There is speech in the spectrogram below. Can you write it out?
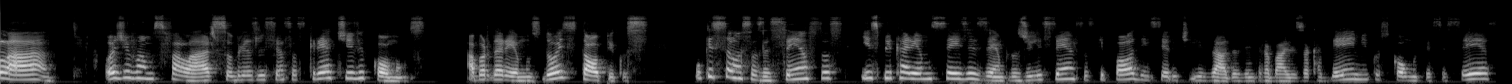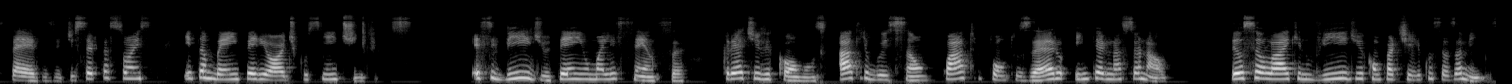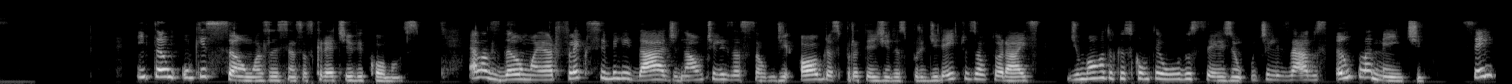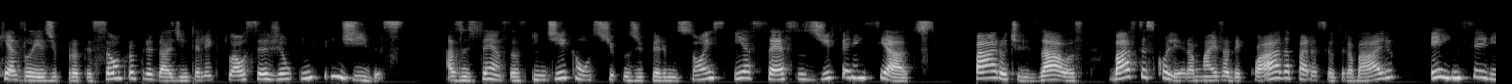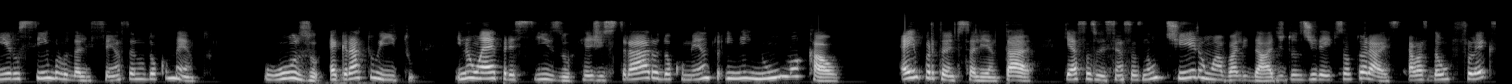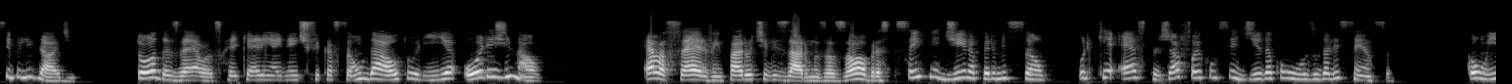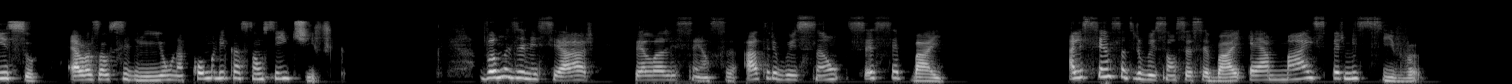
Olá! Hoje vamos falar sobre as licenças Creative Commons. Abordaremos dois tópicos, o que são essas licenças e explicaremos seis exemplos de licenças que podem ser utilizadas em trabalhos acadêmicos, como TCCs, teses e dissertações, e também em periódicos científicos. Esse vídeo tem uma licença Creative Commons Atribuição 4.0 Internacional. Dê o seu like no vídeo e compartilhe com seus amigos. Então, o que são as licenças Creative Commons? Elas dão maior flexibilidade na utilização de obras protegidas por direitos autorais, de modo que os conteúdos sejam utilizados amplamente, sem que as leis de proteção à propriedade intelectual sejam infringidas. As licenças indicam os tipos de permissões e acessos diferenciados. Para utilizá-las, basta escolher a mais adequada para seu trabalho e inserir o símbolo da licença no documento. O uso é gratuito e não é preciso registrar o documento em nenhum local. É importante salientar que essas licenças não tiram a validade dos direitos autorais, elas dão flexibilidade. Todas elas requerem a identificação da autoria original. Elas servem para utilizarmos as obras sem pedir a permissão, porque esta já foi concedida com o uso da licença. Com isso, elas auxiliam na comunicação científica. Vamos iniciar pela licença Atribuição CC BY. A licença Atribuição CC BY é a mais permissiva.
